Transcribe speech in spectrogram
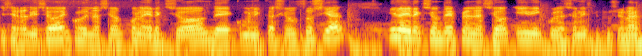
y se realizó en coordinación con la Dirección de Comunicación Social y la Dirección de Planeación y Vinculación Institucional.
